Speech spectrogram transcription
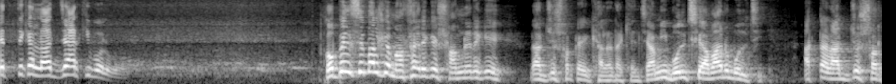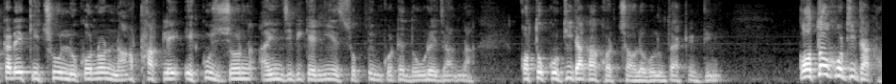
এর থেকে লজ্জা আর কি বলব? কপিল সিবালকে মাথায় রেখে, সামনে রেখে রাজ্য সরকার এই খেলাটা খেলছে। আমি বলছি আবার বলছি, একটা রাজ্য সরকারের কিছু লুকোনো না থাকলে একুশ জন আইনজীবীকে নিয়ে সুপ্রিম কোর্টে দৌড়ে যান না। কত কোটি টাকা খরচা হলো বলুন তো এক একদিন কত কোটি টাকা?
